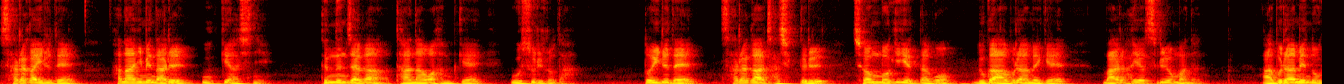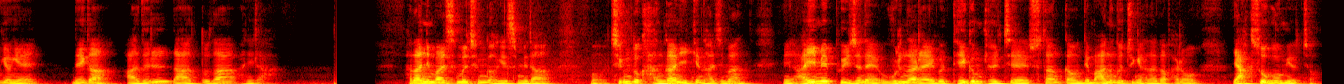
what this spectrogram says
사라가 이르되 하나님의 나를 웃게 하시니 듣는 자가 다 나와 함께 웃으리로다. 또 이르되 사라가 자식들을 젖 먹이겠다고 누가 아브라함에게 말하였으려마는 아브라함의 노경에 내가 아들을 낳았도다 하니라. 하나님 말씀을 증거하겠습니다. 뭐 지금도 간간히 있긴 하지만 예, IMF 이전에 우리나라의 그 대금 결제 수단 가운데 많은 것 중에 하나가 바로 약속음이었죠.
